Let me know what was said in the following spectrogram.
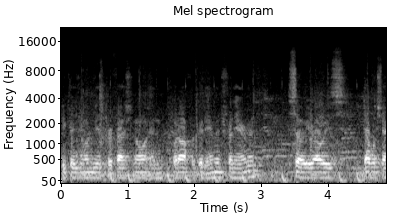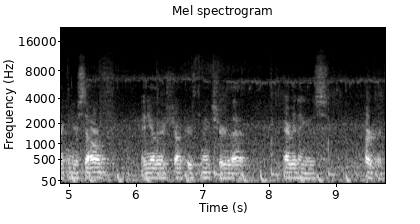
because you want to be as professional and put off a good image for the airmen. So you're always double checking yourself and the other instructors to make sure that everything is perfect.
